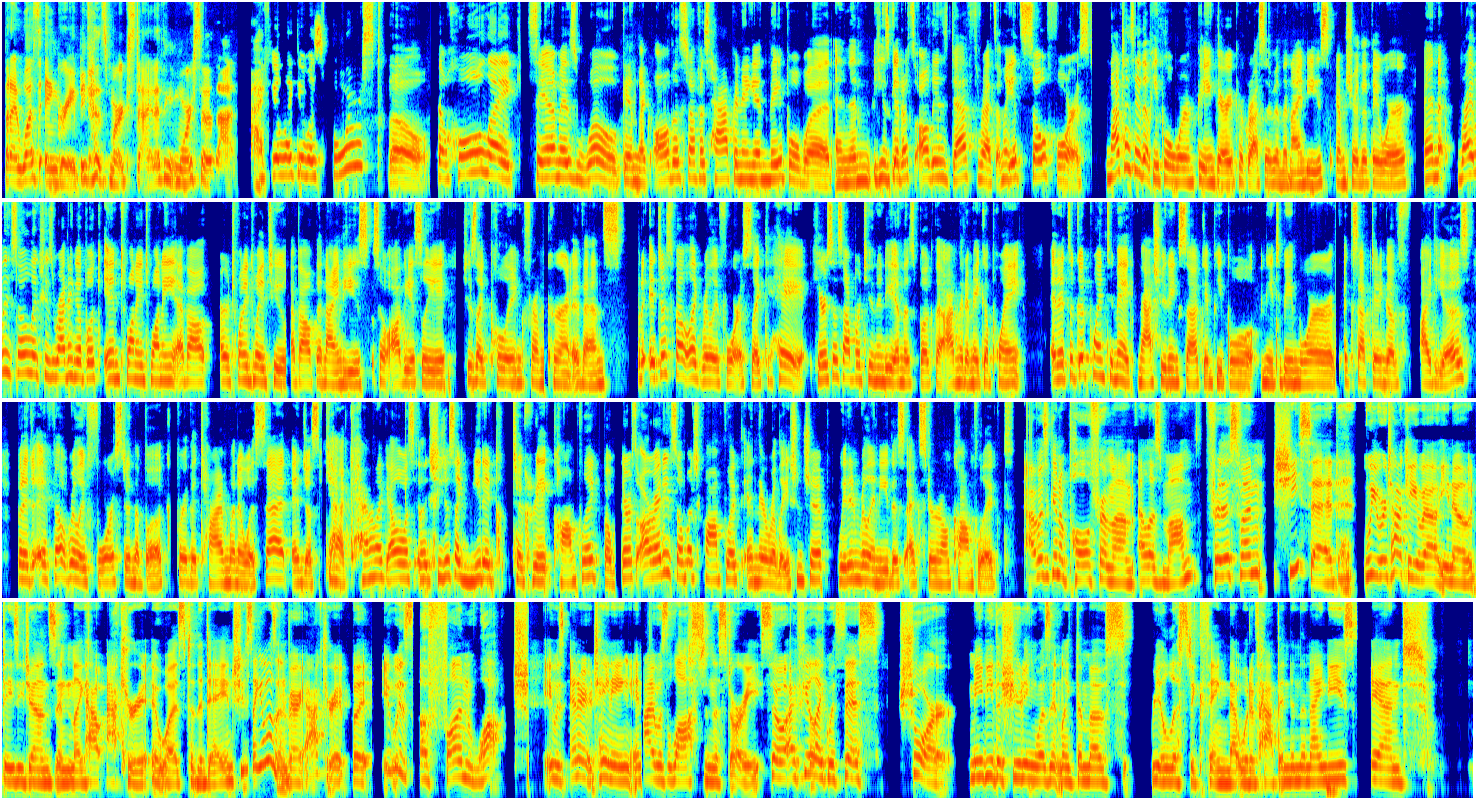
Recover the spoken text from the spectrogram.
But I was angry because Marx died. I think more so that. I feel like it was forced though. The whole like Sam is woke and like all this stuff is happening in Mapleworld and then he's getting all these death threats. I mean, it's so forced. Not to say that people weren't being very progressive in the 90s. I'm sure that they were. And rightly so. Like she's writing a book in 2020 about, or 2022 about the 90s. So obviously she's like pulling from current events. But it just felt like really forced. Like, hey, here's this opportunity in this book that I'm going to make a point and it's a good point to make. Mass shootings suck and people need to be more accepting of ideas. But it, it felt really forced in the book for the time when it was set. And just, yeah, kind of like Ella was like, she just like needed to create conflict. But there was already so much conflict in their relationship. We didn't really need this external conflict. I was going to pull from um, Ella's mom for this one. She said, we were talking about, you know, Daisy Jones and like how accurate it was to the day. And she was like, it wasn't very accurate, but it was a fun watch. It was entertaining and I was lost in the story. So I feel like with this, sure, maybe the shooting wasn't like the most realistic thing that would have happened in the 90s. And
